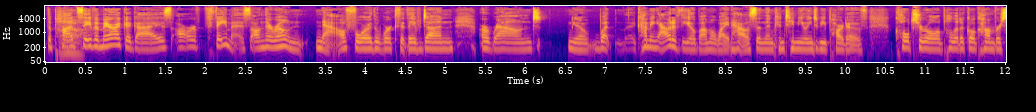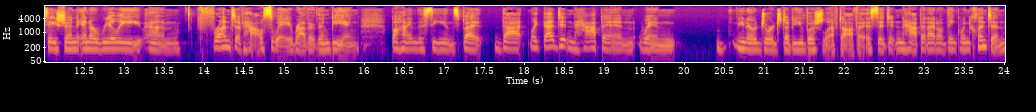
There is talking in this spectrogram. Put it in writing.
the pod save america guys are famous on their own now for the work that they've done around you know what coming out of the Obama White House and then continuing to be part of cultural and political conversation in a really um, front of house way rather than being behind the scenes. But that like that didn't happen when you know George W. Bush left office. It didn't happen, I don't think, when Clinton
